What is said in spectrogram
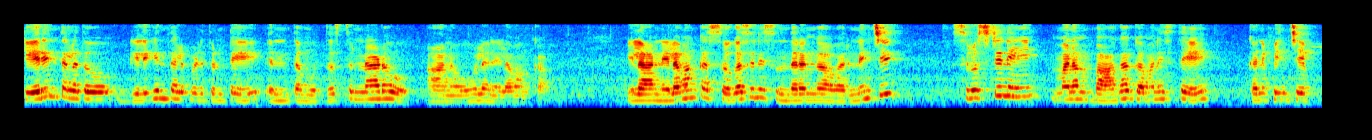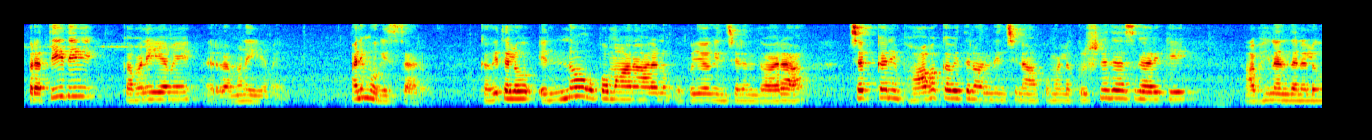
కేరింతలతో గిలిగింతలు పెడుతుంటే ఎంత ముద్దొస్తున్నాడో ఆ నవ్వుల నిలవంక. ఇలా నిలవంక సొగసుని సుందరంగా వర్ణించి సృష్టిని మనం బాగా గమనిస్తే కనిపించే ప్రతిదీ కమనీయమే రమణీయమే అని ముగిస్తారు. కవితలో ఎన్నో ఉపమానాలను ఉపయోగించడం ద్వారా చక్కని భావ కవితను అందించిన కుమళ్ళ కృష్ణదాస్ గారికి అభినందనలు.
